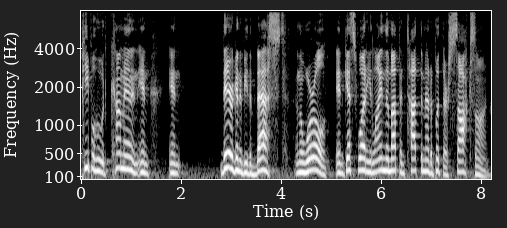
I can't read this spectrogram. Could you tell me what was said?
people who would come in and, and, and they're going to be the best in the world. And guess what? He lined them up and taught them how to put their socks on.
